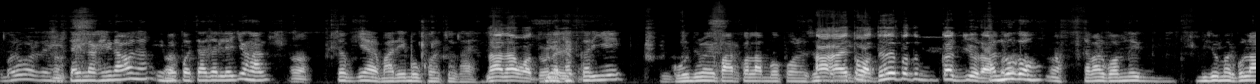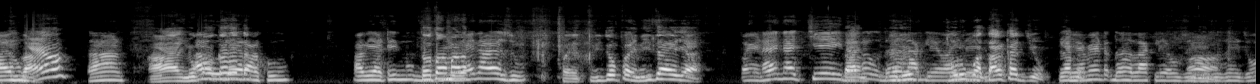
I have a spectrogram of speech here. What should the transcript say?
બરોબર ત્રણ લાખ લઈને આવો ને એમાં પચાસ હજાર લેજો હાલ. તો કે મારે બહુ ખર્ચો થાય. ના ના વાંધો નહીં. બેઠક કરીએ ગોદરો એ પાર્કો લાવવો પડે હા હા એ તો વાંધો નહીં પણ કરજો હું કહું તમારા ગામને બીજો મરઘો લાવ્યો હું. હા એનું કરો રાખું. આ વેઠી હું તો તમારા- આવ્યો છું. ત્રીજો જાય યાર. પૈણાઈ ના છે દાદા દસ લાખ લેવા વધારે કરજો પેમેન્ટ દસ લાખ લેવું જોઈએ હા. જો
